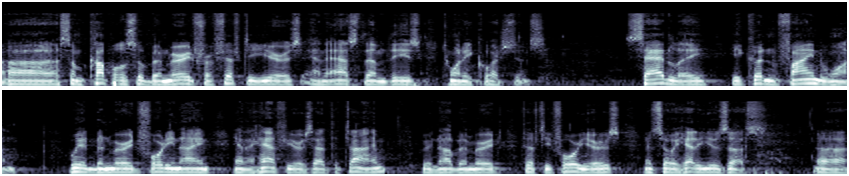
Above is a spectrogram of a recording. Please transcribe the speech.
uh, some couples who've been married for 50 years and ask them these 20 questions. Sadly, he couldn't find one. We had been married 49 and a half years at the time. We've now been married 54 years, and so he had to use us. Uh,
